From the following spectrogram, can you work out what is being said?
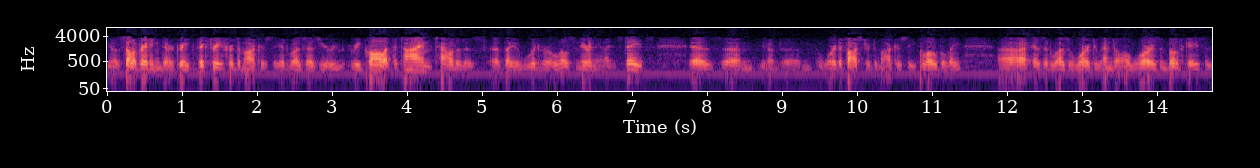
you know, celebrating their great victory for democracy. It was, as you re- recall at the time, touted as by Woodrow Wilson here in the United States as um, you know um, a war to foster democracy globally, uh, as it was a war to end all wars. In both cases,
